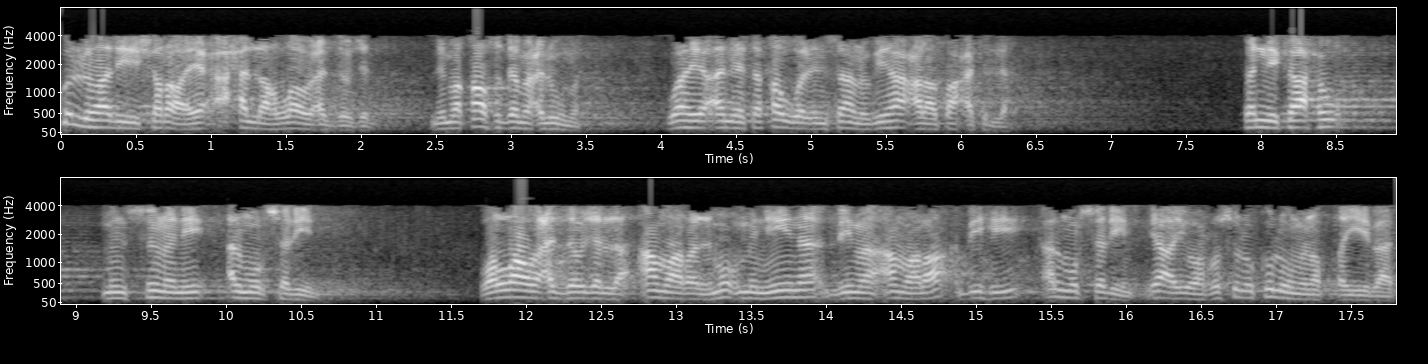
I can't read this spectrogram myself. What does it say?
كل هذه شرائع أحلها الله عز وجل لمقاصد معلومة وهي أن يتقوى الإنسان بها على طاعة الله. فالنكاح من سنن المرسلين. والله عز وجل أمر المؤمنين بما أمر به المرسلين. يا أيها الرسل كلوا من الطيبات.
